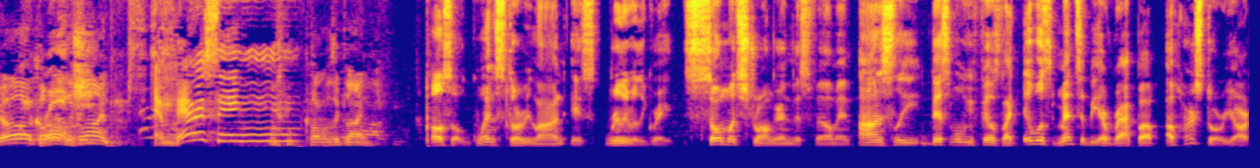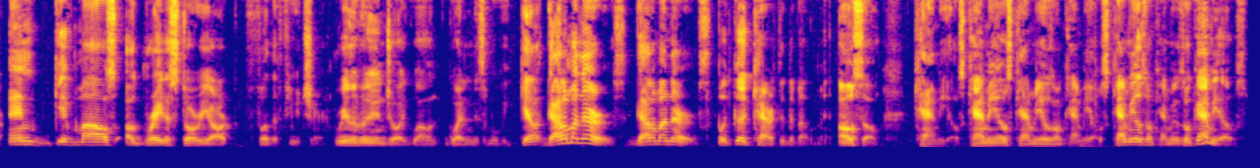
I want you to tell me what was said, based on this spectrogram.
oh, Cardinals decline. Embarrassing. Cardinals decline. Also, Gwen's storyline is really, really great. So much stronger in this film, and honestly, this movie feels like it was meant to be a wrap up of her story arc and give Miles a greater story arc for the future. Really, really enjoyed Gwen, Gwen in this movie. Get, got on my nerves, got on my nerves, but good character development. Also, cameos, cameos, cameos on cameos, cameos on cameos on cameos,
